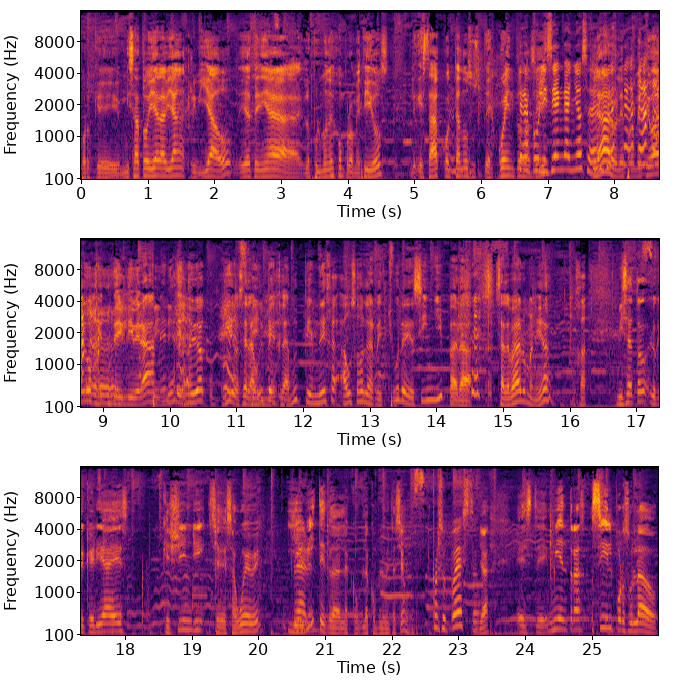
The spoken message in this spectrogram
Porque Misato ya la habían acribillado, ella tenía los pulmones comprometidos, le estaba contando sus descuentos. Era así. publicidad engañosa. ¿eh? Claro, le prometió algo que deliberadamente Pendeja. no iba a cumplir. O sea, la muy, pe- la muy pendeja ha usado la rechura de Shinji para salvar a la humanidad. Ajá. Misato lo que quería es que Shinji se desahueve y Claro. evite la, la la complementación. Por supuesto. ¿ya? Este, mientras Seal por su lado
